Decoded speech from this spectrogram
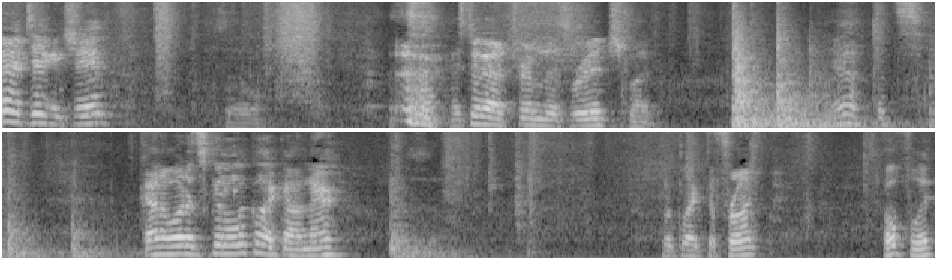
Kind of taking shape. So I still got to trim this ridge, but yeah, that's kind of what it's going to look like on there. Look like the front, hopefully.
